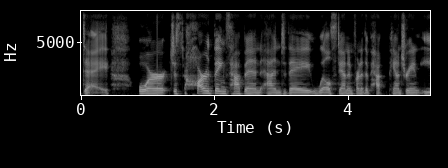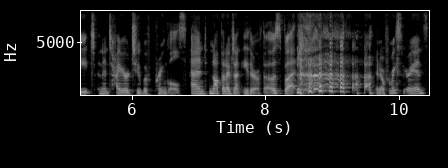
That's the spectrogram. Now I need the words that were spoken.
day or just hard things happen and they will stand in front of the pa- pantry and eat an entire tube of Pringles. And not that I've done either of those, but I know from experience.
